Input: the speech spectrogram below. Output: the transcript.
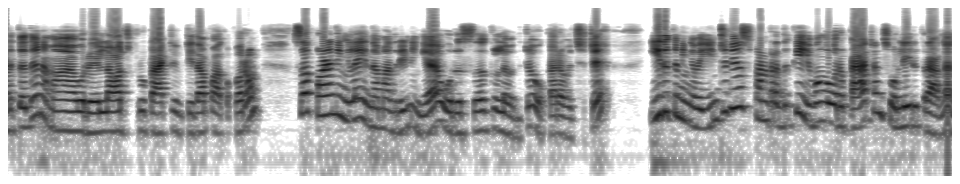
அடுத்தது நம்ம ஒரு லார்ஜ் குரூப் ஆக்டிவிட்டி தான் பார்க்க போறோம். ஸோ குழந்தைங்கள இந்த மாதிரி நீங்க ஒரு சர்க்கிள்ல வந்துட்டு உட்கார வச்சுட்டு இதுக்கு நீங்க இன்ட்ரடியூஸ் பண்றதுக்கு இவங்க ஒரு பேட்டர்ன் சொல்லியிருக்கிறாங்க.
